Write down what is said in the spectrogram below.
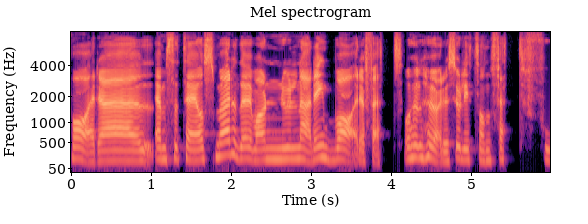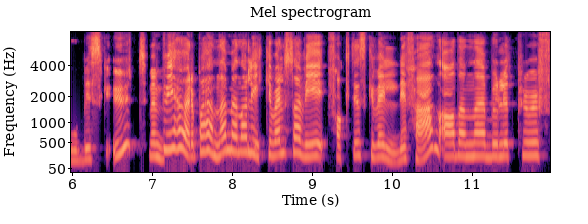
bare MCT og smør, det var null næring, bare fett. Og hun høres jo litt sånn fettfobisk ut, men vi hører på henne, men allikevel så er vi faktisk veldig fan av denne bulletproof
